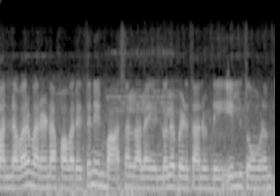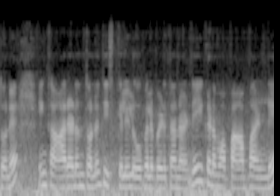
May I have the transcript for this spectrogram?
one hour one and half hour అయితే నేను బాసనలు అలా ఎండలో పెడతాను. డైలీ తోమడంతోనే ఇంకా ఆరడంతోనే తీసుకెళ్ళి లోపల పెడతానండి. ఇక్కడ మా పాప అండి.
